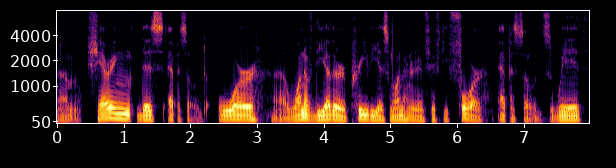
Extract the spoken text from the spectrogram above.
Um, sharing this episode or uh, one of the other previous 154 episodes with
